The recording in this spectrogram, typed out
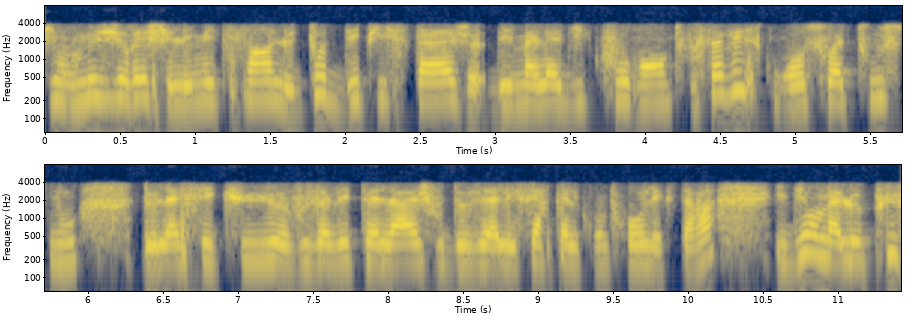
si on mesurait chez les médecins le taux de dépistage des maladies courantes, vous savez ce qu'on reçoit tous, nous, de la Sécu, vous avez tel âge, vous devez aller faire tel contrôle, etc. Il dit, on a le plus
